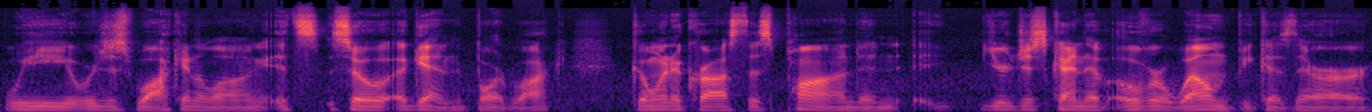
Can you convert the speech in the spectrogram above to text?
we were just walking along. It's so again boardwalk, going across this pond, and you're just kind of overwhelmed because there are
